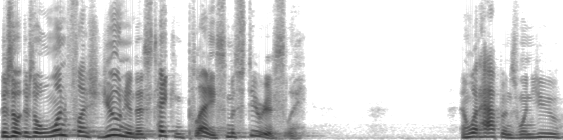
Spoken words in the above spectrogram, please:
There's a, there's a one flesh union that's taking place mysteriously. And what happens when you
